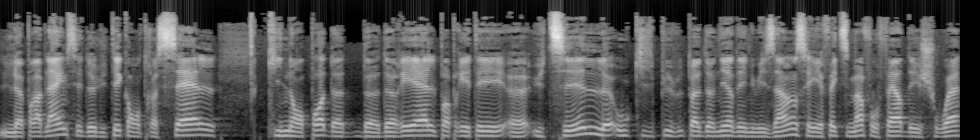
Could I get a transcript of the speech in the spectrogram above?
Le problème, c'est de lutter contre celles qui n'ont pas de, de, de réelles propriétés euh, utiles ou qui peuvent devenir des nuisances. Et effectivement, il faut faire des choix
